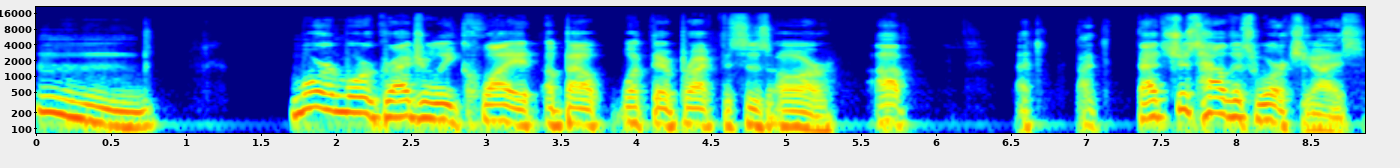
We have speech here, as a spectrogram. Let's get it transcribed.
Hmm. more and more gradually quiet about what their practices are. Uh, that, that, that's just how this works, guys.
